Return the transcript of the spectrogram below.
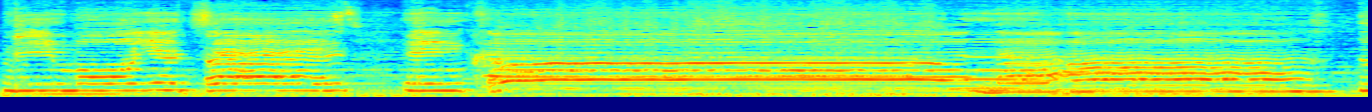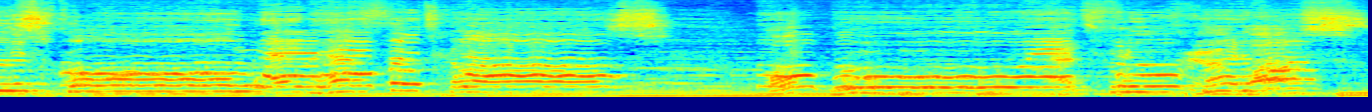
Die mooie tijd in Canaan. Dus kom en hef het glas op hoe het vroeger was.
